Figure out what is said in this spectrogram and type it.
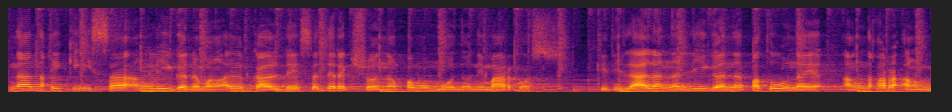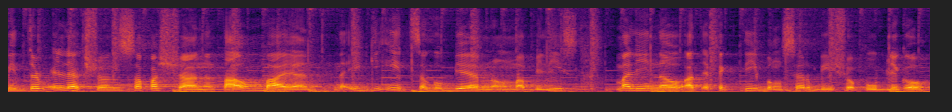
na nakikiisa ang Liga ng mga alkalde sa direksyon ng pamumuno ni Marcos. Kinilala ng Liga na patunay ang nakaraang midterm elections sa pasya ng taong bayan na igiit sa gobyerno ang mabilis, malinaw at epektibong serbisyo publiko.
